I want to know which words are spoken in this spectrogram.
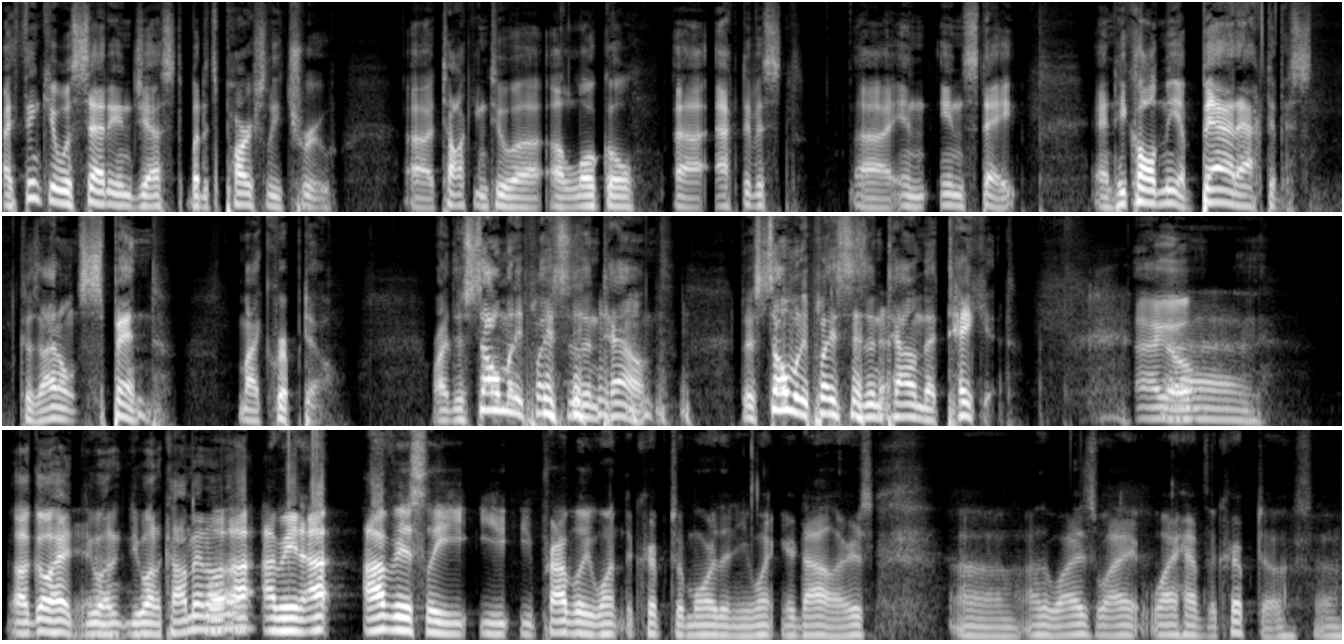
I think it was said in jest, but it's partially true. Uh, talking to a, a local uh, activist uh, in in state, and he called me a bad activist because I don't spend my crypto. Right? There's so many places in town. There's so many places in town that take it. I go. Uh, go ahead. Yeah. You want you want to comment well, on that? I, I mean, I, obviously, you, you probably want the crypto more than you want your dollars. Uh, otherwise, why why have the crypto? So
